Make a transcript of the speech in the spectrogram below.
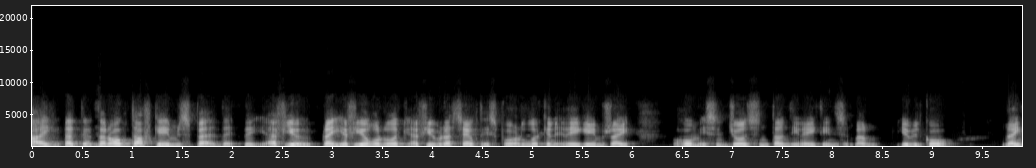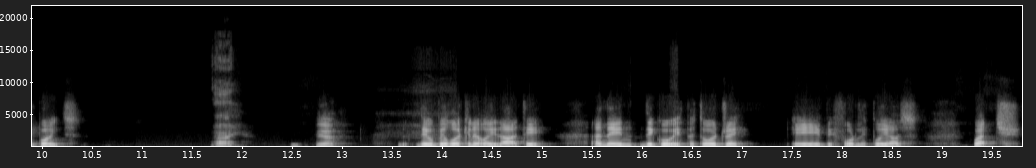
Aye, they- they're all tough games. But they, they, if you right, if you were look, if you were a Celtic supporter looking at their games, right, home to St Johnstone, Dundee United, and St Mirren, you would go nine points. aye. Yeah. They'll be looking at it like that too. And then they go to Pittodrie uh, before they play us, which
